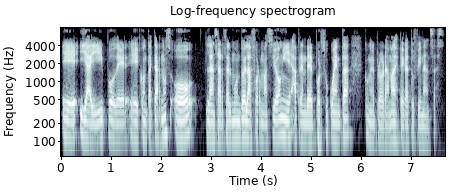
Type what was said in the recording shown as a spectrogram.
eh, y ahí poder eh, contactarnos o lanzarse al mundo de la formación y aprender por su cuenta con el programa Despega tus finanzas.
